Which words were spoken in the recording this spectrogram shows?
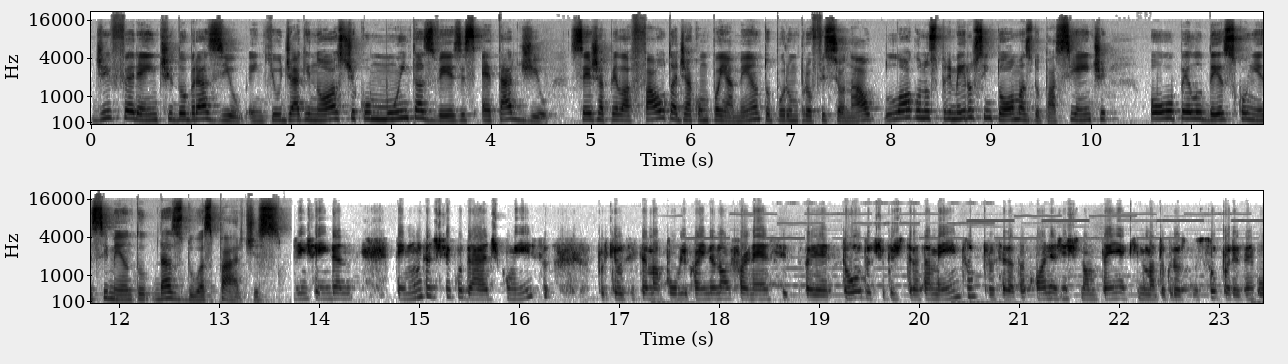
Diferente do Brasil, em que o diagnóstico muitas vezes é tardio, seja pela falta de acompanhamento por um profissional logo nos primeiros sintomas do paciente ou pelo desconhecimento das duas partes. A gente ainda tem muita dificuldade com isso, porque o sistema público ainda não fornece é, todo tipo de tratamento para o ceratocone. A gente não tem aqui no Mato Grosso do Sul, por exemplo,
